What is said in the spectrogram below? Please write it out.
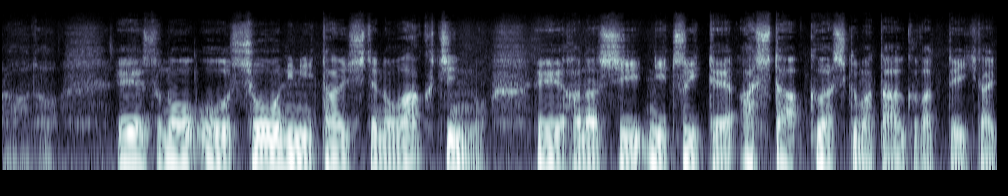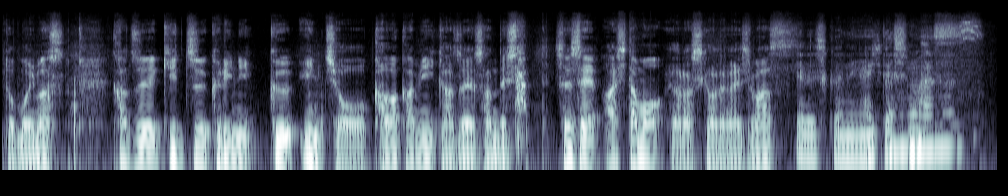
るほど、えー、その小児に対してのワクチンの、えー、話について明日詳しくまた伺っていきたいと思います。和江キッズクリニック院長川上和江さんでした。先生明日もよろしくお願いします。よろしくお願いいたします。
